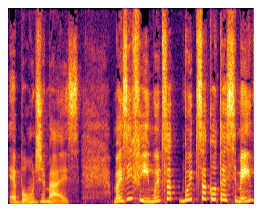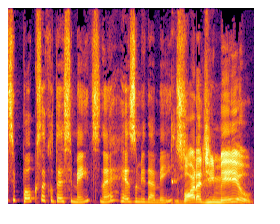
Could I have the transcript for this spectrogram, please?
é bom demais. Mas enfim, muitos, muitos acontecimentos e poucos acontecimentos, né? Resumidamente. Bora de e-mail.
